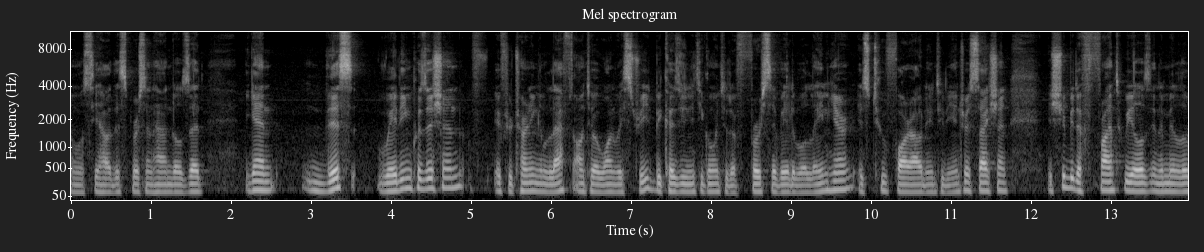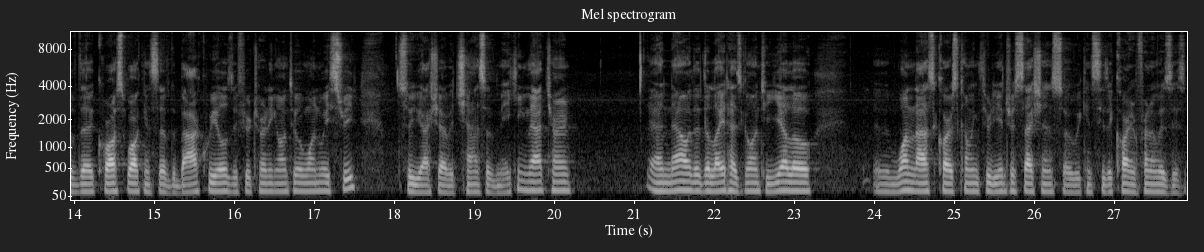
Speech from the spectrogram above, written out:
and we'll see how this person handles it. Again, this waiting position, if you're turning left onto a one-way street, because you need to go into the first available lane here, is too far out into the intersection. It should be the front wheels in the middle of the crosswalk instead of the back wheels if you're turning onto a one-way street. So you actually have a chance of making that turn. And now that the light has gone to yellow, uh, one last car is coming through the intersection, so we can see the car in front of us is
